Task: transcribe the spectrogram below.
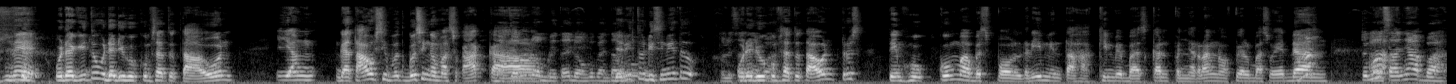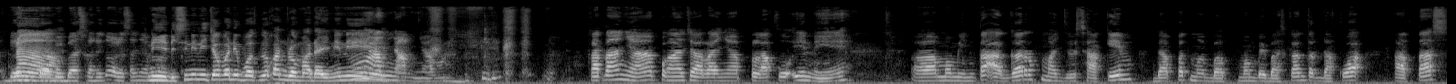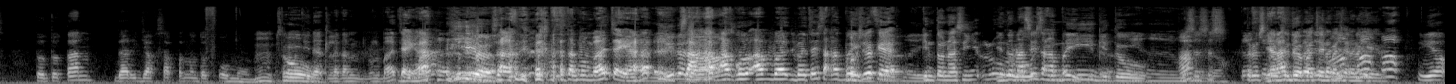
nih udah gitu udah dihukum satu tahun yang nggak tahu sih buat gue sih nggak masuk Baca akal. dong beritanya dong, gue pengen tahu. Jadi tuh di sini tuh Tulisannya udah dihukum apa? satu tahun, terus tim hukum Mabes Polri minta hakim bebaskan penyerang Novel Baswedan. Cuma alasannya apa? Dia Nah. minta bebaskan itu alasannya apa? Nih di sini nih coba nih buat lu kan belum ada ini nih. Nyam nyam nyam. Katanya pengacaranya pelaku ini eh, meminta agar majelis hakim dapat membebaskan terdakwa atas tuntutan dari jaksa penuntut umum. hmm, sangat tidak kelihatan membaca ya Iya. sangat tidak kelihatan membaca ya Tidak sangat dong. aku bacanya sangat baik Maksudnya kayak baik. intonasi lu Intonasi sangat baik gitu. gitu. Iya, Hah? betul. Terus, Terus Ya, sudah bacain Maaf, lagi. Iya.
